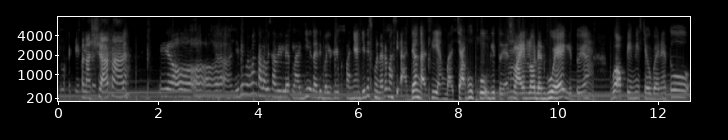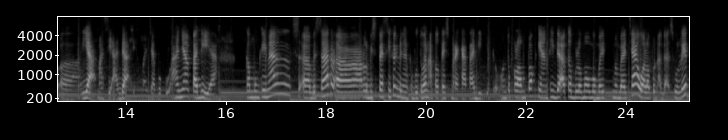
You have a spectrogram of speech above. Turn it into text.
semakin itu. penasaran Iya, oh, oh, oh, oh. jadi memang kalau bisa dilihat lagi tadi balik lagi pertanyaan, jadi sebenarnya masih ada nggak sih yang baca buku gitu ya Hmm. selain lo dan gue gitu ya? Hmm. Gue optimis jawabannya tuh eh, ya masih ada yang baca buku. Hanya tadi ya kemungkinan eh, besar eh, lebih spesifik dengan kebutuhan atau tes mereka tadi gitu. Untuk kelompok yang tidak atau belum mau memba- membaca walaupun agak sulit,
